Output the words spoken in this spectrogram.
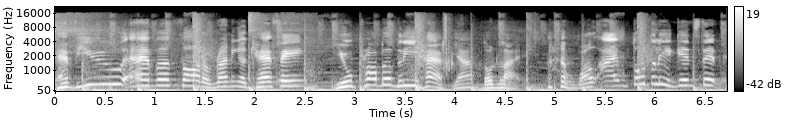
Have you ever thought of running a cafe? You probably have, yeah? Don't lie. While I'm totally against it,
